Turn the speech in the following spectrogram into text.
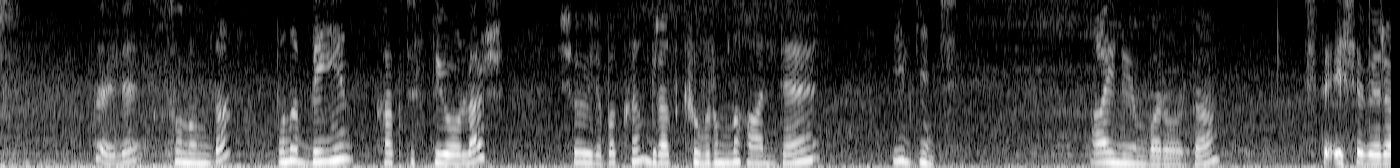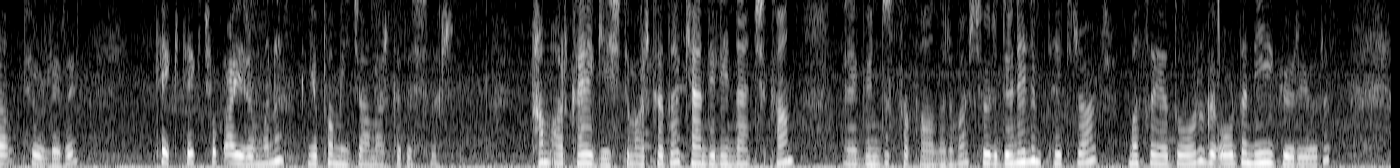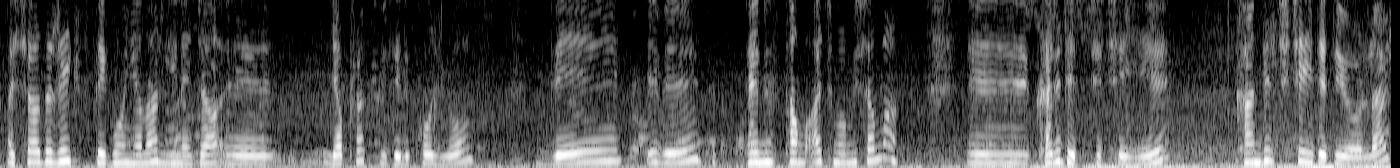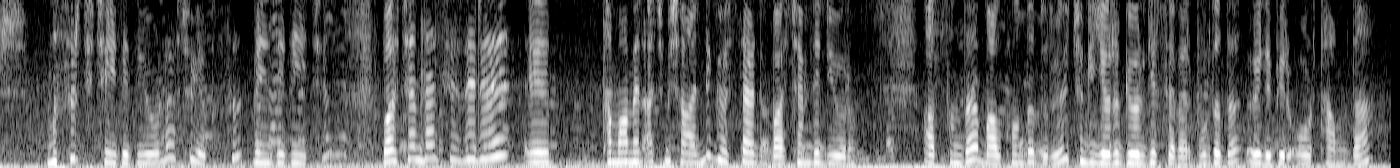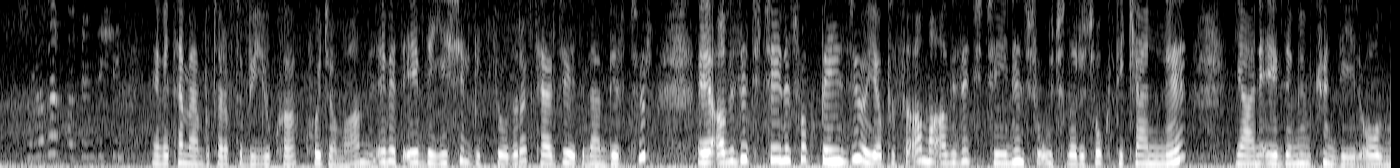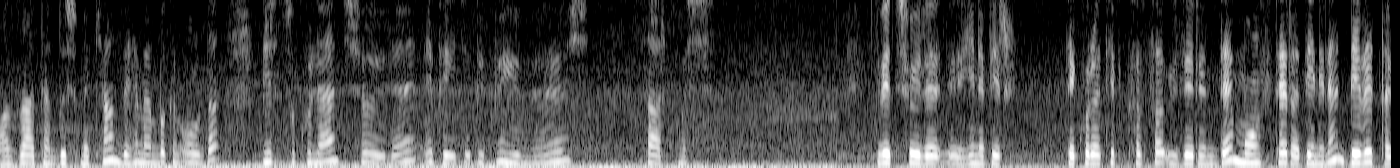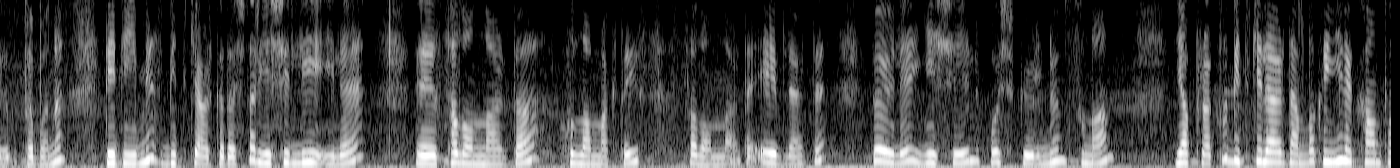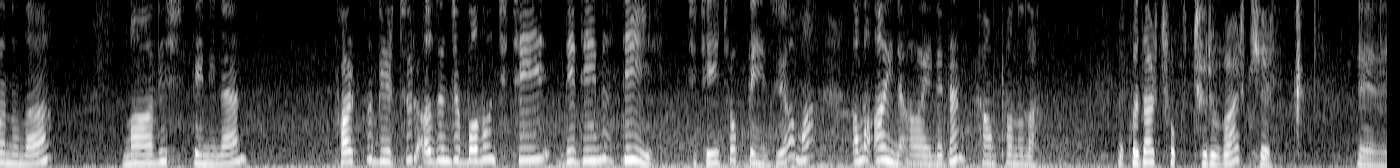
böyle sunumda. Buna beyin kaktüs diyorlar. Şöyle bakın biraz kıvrımlı halde. İlginç. Aynıyum var orada. İşte eşevera türleri. Tek tek çok ayrımını yapamayacağım arkadaşlar. Tam arkaya geçtim. Arkada kendiliğinden çıkan e, gündüz safaları var. Şöyle dönelim tekrar masaya doğru ve orada neyi görüyoruz? Aşağıda Rex begonyalar yine ca- e, yaprak güzeli kolyoz ve evet henüz tam açmamış ama e, karides çiçeği, kandil çiçeği de diyorlar. Mısır çiçeği de diyorlar şu yapısı benzediği için. Bahçemden sizlere e, tamamen açmış halini gösterdim. Bahçemde diyorum. Aslında balkonda duruyor. Çünkü yarı gölge sever. Burada da öyle bir ortamda. Evet hemen bu tarafta bir yuka kocaman. Evet evde yeşil bitki olarak tercih edilen bir tür. Ee, avize çiçeğine çok benziyor yapısı ama avize çiçeğinin şu uçları çok dikenli. Yani evde mümkün değil olmaz. Zaten dış mekan ve hemen bakın orada bir sukulent şöyle epeyce bir büyümüş, sarkmış. Evet şöyle e, yine bir dekoratif kasa üzerinde monstera denilen deve ta- tabanı dediğimiz bitki arkadaşlar. Yeşilliği ile e, salonlarda kullanmaktayız. Salonlarda, evlerde böyle yeşil, hoş görünüm sunan yapraklı bitkilerden. Bakın yine kampanula, maviş denilen farklı bir tür. Az önce balon çiçeği dediğimiz değil. Çiçeği çok benziyor ama ama aynı aileden kampanula. O kadar çok türü var ki. Ee,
